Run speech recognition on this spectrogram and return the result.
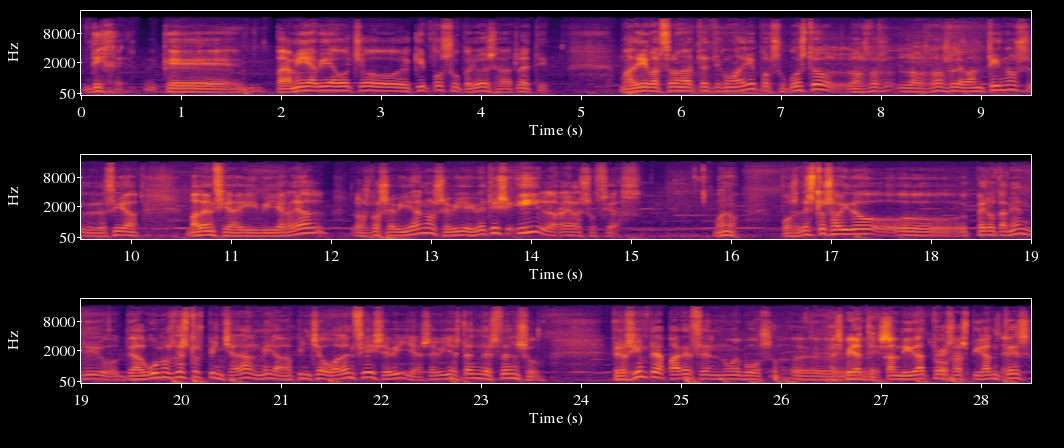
dije que para mí había ocho equipos superiores al Atlético. Madrid, Barcelona, Atlético Madrid, por supuesto, los dos, los dos levantinos, decía Valencia y Villarreal, los dos sevillanos, Sevilla y Betis, y la Real Sociedad. Bueno, pues de estos ha habido, uh, pero también digo, de algunos de estos pincharán. Mira, ha pinchado Valencia y Sevilla. Sevilla está en descenso. Pero siempre aparecen nuevos eh, Aspirantes. candidatos, aspirantes,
